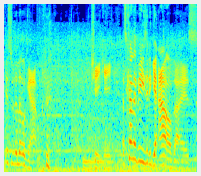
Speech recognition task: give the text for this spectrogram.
Just with a little gap. Cheeky. That's kind of easy to get out of, that is.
